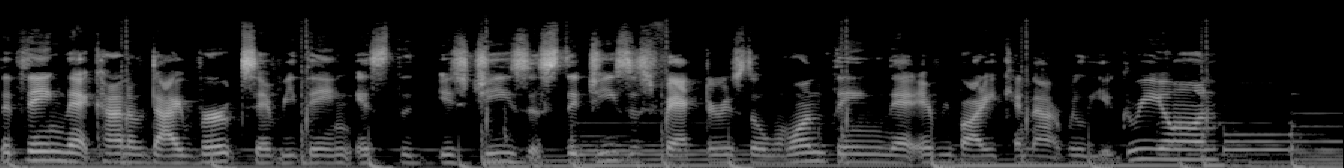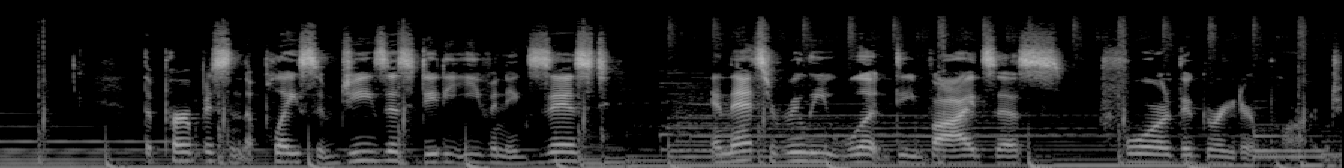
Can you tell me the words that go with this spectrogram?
The thing that kind of diverts everything is the is Jesus. The Jesus factor is the one thing that everybody cannot really agree on. The purpose and the place of Jesus, did he even exist? And that's really what divides us for the greater part.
